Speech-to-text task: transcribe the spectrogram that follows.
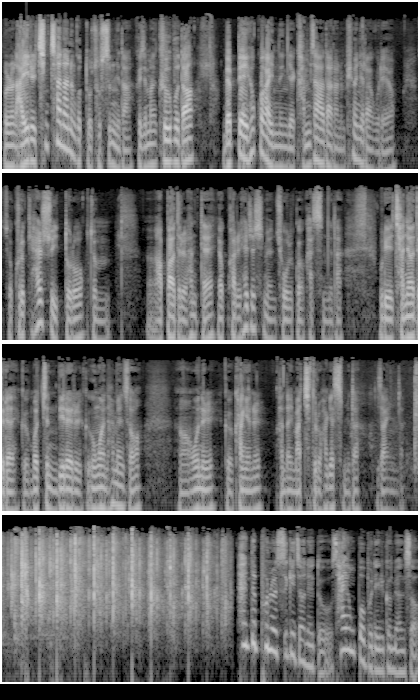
물론 아이를 칭찬하는 것도 좋습니다. 그지만 그보다 몇 배의 효과가 있는 게 감사하다라는 표현이라고 그래요. 저 그렇게 할 수 있도록 좀 어, 아빠들한테 역할을 해주시면 좋을 것 같습니다. 우리 자녀들의 그 멋진 미래를 그 응원하면서 어, 오늘 그 강연을 간단히 마치도록 하겠습니다. 이상입니다. 핸드폰을 쓰기 전에도 사용법을 읽으면서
